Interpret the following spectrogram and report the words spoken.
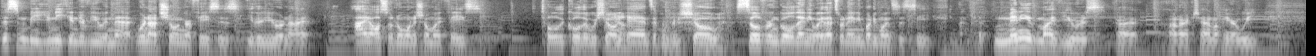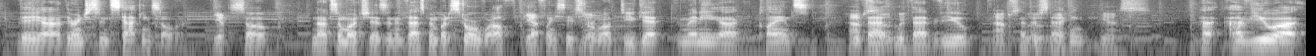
this is gonna be a unique interview in that we're not showing our faces, either you or I. I also don't want to show my face. Totally cool that we're showing hands. If we're gonna show silver and gold anyway, that's what anybody wants to see. Many of my viewers uh, on our channel here, we they uh, they're interested in stacking silver. Yep. So, not so much as an investment, but a store wealth. Yep. Definitely safe store Yep. wealth. Do you get many uh, clients with that with that view Absolutely. that they're stacking? Yes. Ha- have you uh,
